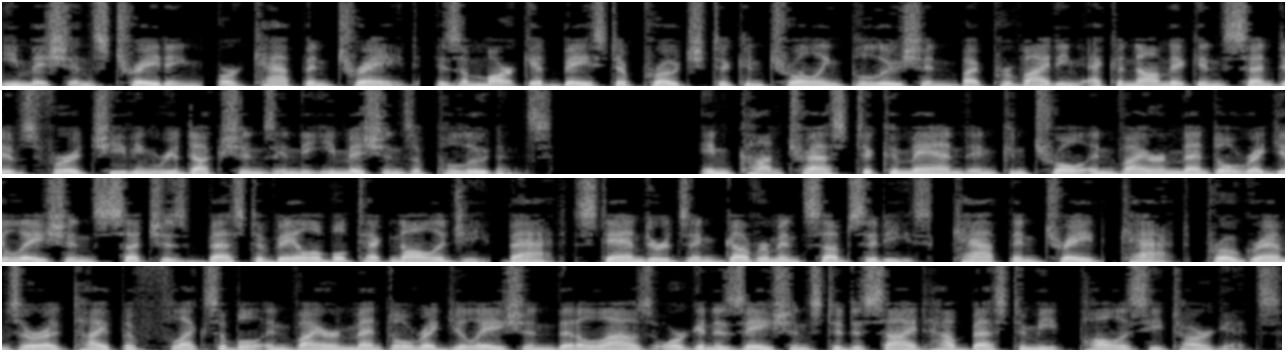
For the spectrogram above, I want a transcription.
Emissions trading, or cap and trade, is a market-based approach to controlling pollution by providing economic incentives for achieving reductions in the emissions of pollutants. In contrast to command and control environmental regulations such as best available technology standards and government subsidies, cap and trade programs are a type of flexible environmental regulation that allows organizations to decide how best to meet policy targets.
